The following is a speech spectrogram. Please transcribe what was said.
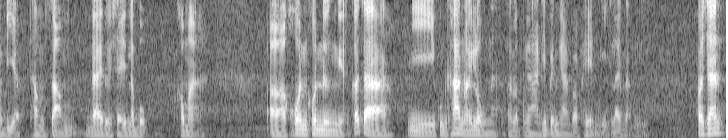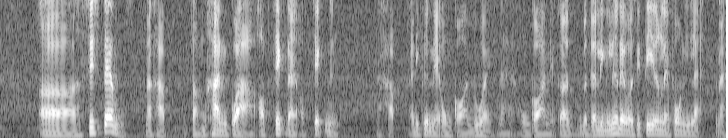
ระเบียบทำซ้ำได้โดยใช้ระบบเข้ามาคนคนหนึ่งเนี่ยก็จะมีคุณค่าน้อยลงนะสำหรับงานที่เป็นงานประเภทนี้อะไรแบบนี้ เพราะฉะนั้น systems นะครับสำคัญกว่า object ใด object หนึ่งนะครับอันนี้คือในองค์กรด้วยนะองค์กรเนี่ยก็มันจะลิงก์เรื่อง diversity เรื่องอะไรพวกนี้แหละนะ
